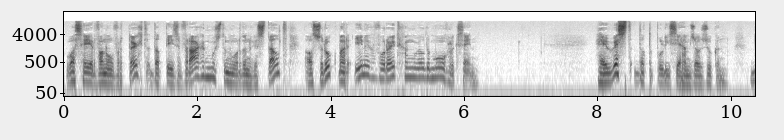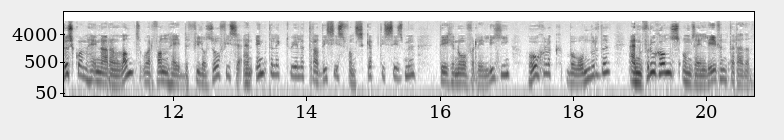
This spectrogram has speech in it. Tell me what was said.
was hij ervan overtuigd dat deze vragen moesten worden gesteld als er ook maar enige vooruitgang wilde mogelijk zijn. Hij wist dat de politie hem zou zoeken, dus kwam hij naar een land waarvan hij de filosofische en intellectuele tradities van scepticisme tegenover religie hooglijk bewonderde en vroeg ons om zijn leven te redden.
